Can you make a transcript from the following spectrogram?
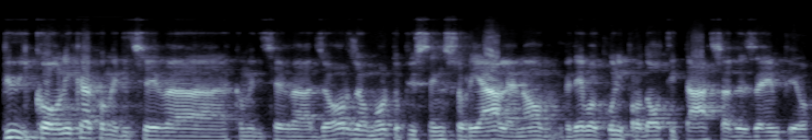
più iconica, come diceva, come diceva Giorgio, molto più sensoriale. No? Vedevo alcuni prodotti touch, ad esempio,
